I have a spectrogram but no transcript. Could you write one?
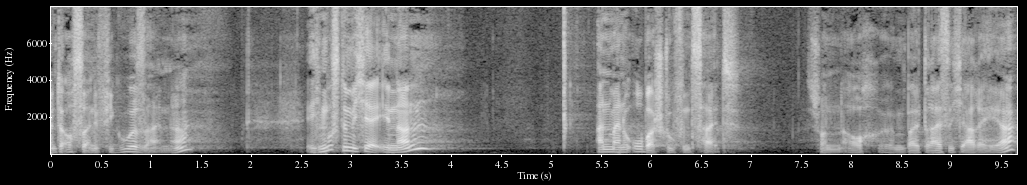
Könnte auch so eine Figur sein. Ne? Ich musste mich erinnern an meine Oberstufenzeit. Schon auch ähm, bald 30 Jahre her.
